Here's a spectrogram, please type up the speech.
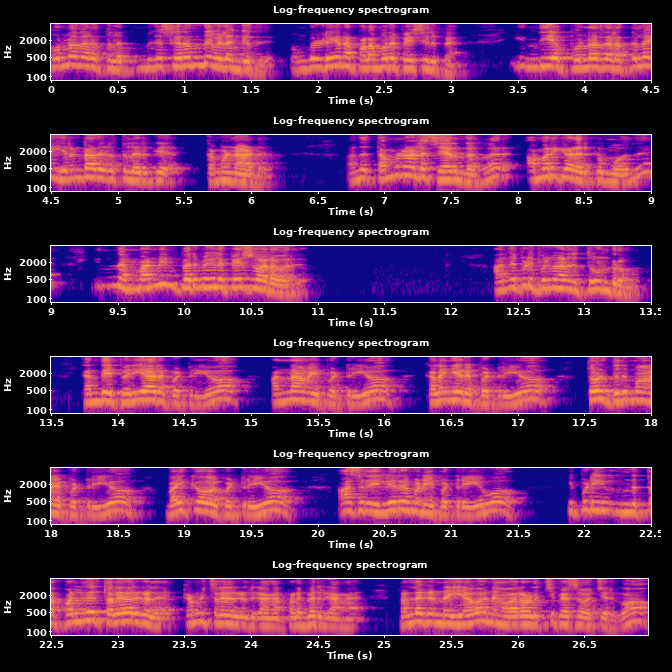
பொருளாதாரத்துல மிக சிறந்து விளங்குது. உங்களிடையே நான் பலமுறை பேசியிருப்பேன். இந்திய பொருளாதாரத்துல இரண்டாவது இடத்துல இருக்கு தமிழ்நாடு. அந்த தமிழ்நாட்டை சேர்ந்தவர் அமெரிக்காவில் இருக்கும்போது இந்த மண்ணின் பெருமைகளை பேசுவார் அவர். அது எப்படி பெருமையானது தூண்டும் தந்தை பெரியாரை பற்றியோ அண்ணாவை பற்றியோ கலைஞரை பற்றியோ தோல் திருமாவை பற்றியோ வைகோவை பற்றியோ ஆசிரியர் வீரமணியை பற்றியோ இப்படி இந்த பல்வேறு தலைவர்களை கம்யூனிஸ்ட் தலைவர்கள் இருக்காங்க பல பேர் இருக்காங்க. நல்ல கண்ண ஐயாவை நாங்க வரவழைச்சு பேச வச்சிருக்கோம்.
